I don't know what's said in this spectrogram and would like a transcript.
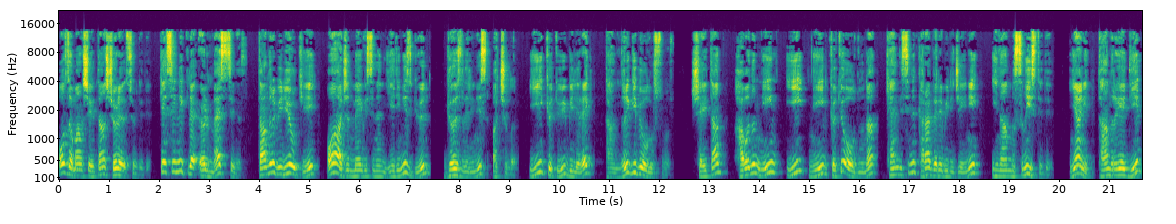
O zaman şeytan şöyle söyledi. Kesinlikle ölmezsiniz. Tanrı biliyor ki o ağacın meyvesinden yediğiniz gün gözleriniz açılır. İyi kötüyü bilerek Tanrı gibi olursunuz. Şeytan havanın neyin iyi neyin kötü olduğuna kendisinin karar verebileceğini inanmasını istedi. Yani Tanrı'ya değil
